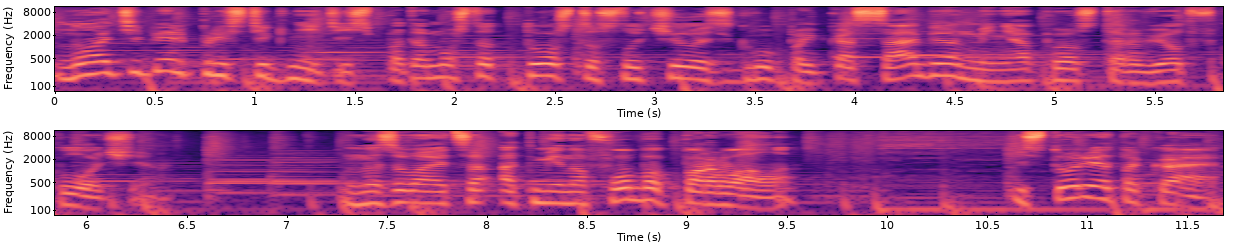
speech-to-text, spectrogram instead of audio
Ну а теперь пристегнитесь, потому что то, что случилось с группой Касабиан, меня просто рвет в клочья. Называется «Отмена фоба порвала». История такая.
